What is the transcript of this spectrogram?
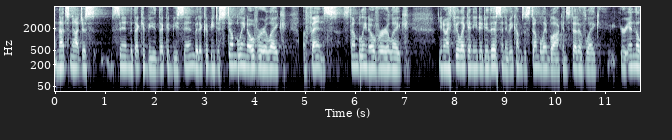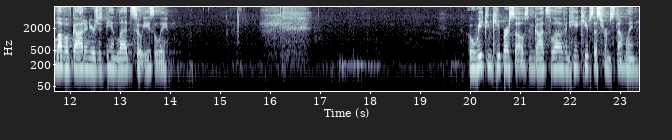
And that's not just sin, but that could be that could be sin, but it could be just stumbling over like a fence, stumbling over like you know, I feel like I need to do this, and it becomes a stumbling block instead of like you're in the love of God and you're just being led so easily. Well, we can keep ourselves in God's love, and He keeps us from stumbling.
